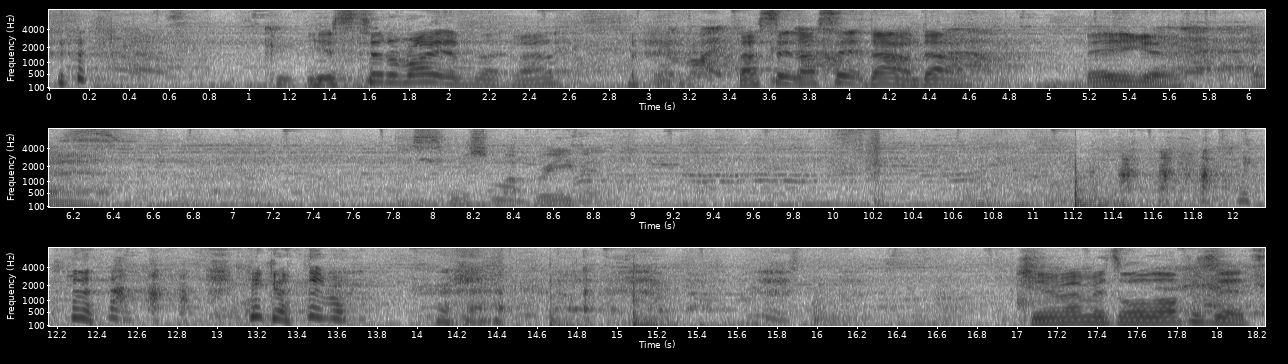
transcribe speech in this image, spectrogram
You're to the right of it, man. Right. That's it, down. that's it, down, down, down. There you go. Yes. Yeah, yeah. Just missing my breathing. Do you remember it's all opposites?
